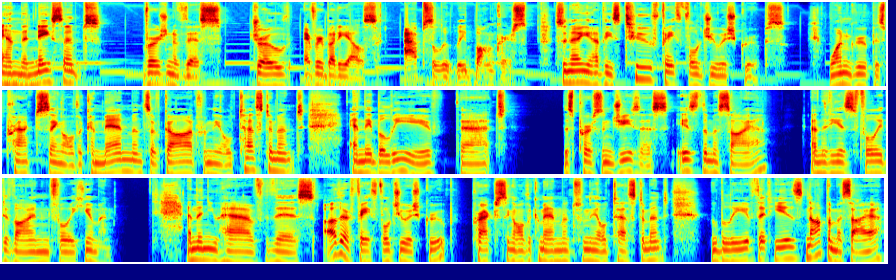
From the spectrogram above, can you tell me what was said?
And the nascent version of this drove everybody else absolutely bonkers. So now you have these two faithful Jewish groups. One group is practicing all the commandments of God from the Old Testament, and they believe that this person, Jesus, is the Messiah and that he is fully divine and fully human. And then you have this other faithful Jewish group practicing all the commandments from the Old Testament who believe that he is not the Messiah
